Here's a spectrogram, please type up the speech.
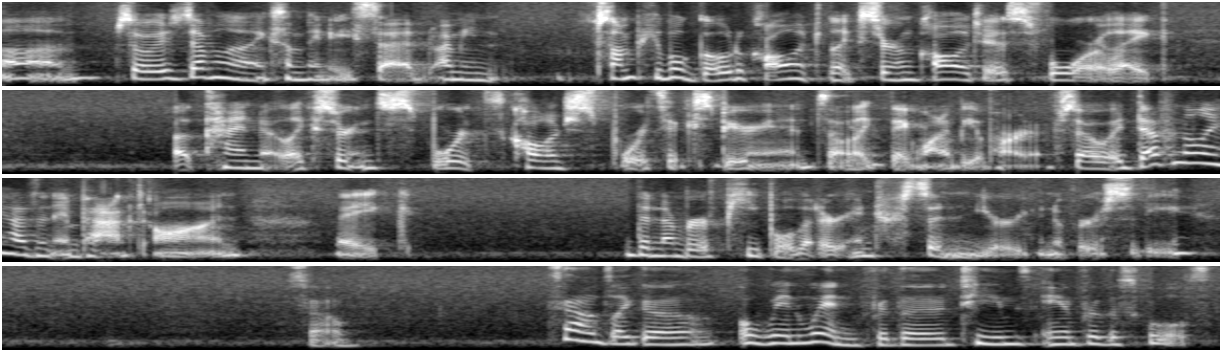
Um, so it's definitely like something to be said. I mean, some people go to college, like certain colleges, for like a kind of like certain sports college sports experience that like they want to be a part of so it definitely has an impact on like the number of people that are interested in your university So sounds like a, a win-win for the teams and for the schools.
